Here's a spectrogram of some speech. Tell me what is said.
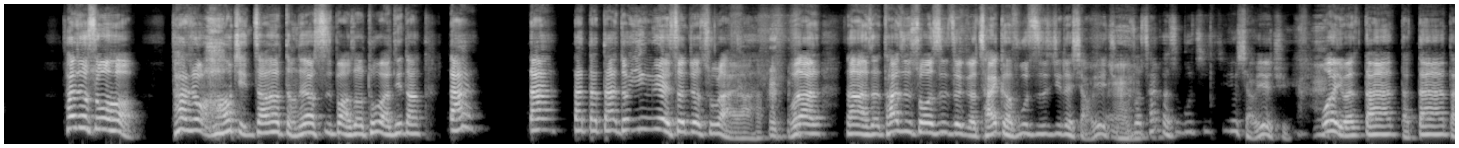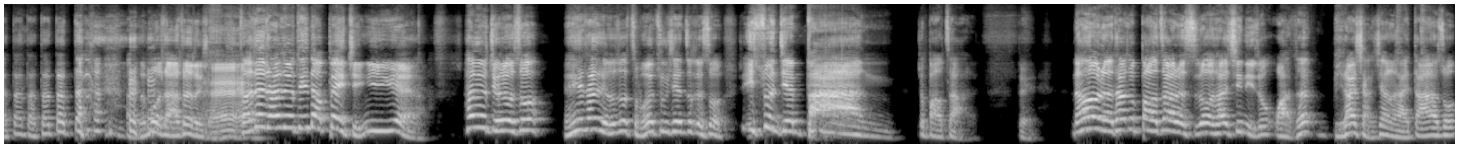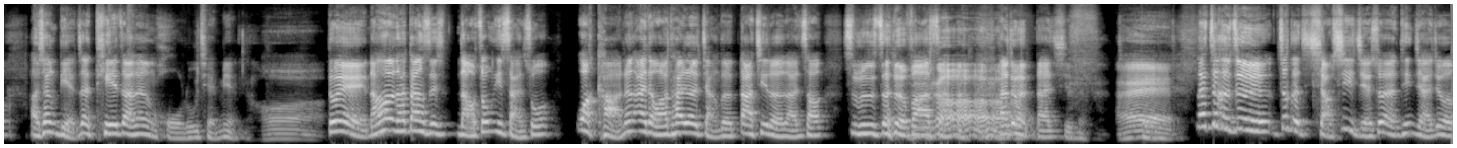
他就说哈，他说好紧张，要等着要试爆的时候，突然听到哒哒哒哒哒，就音乐声就出来了。不是，当然是他是说是这个柴可夫斯基的小夜曲。我说柴可夫斯基的小夜曲，我以为哒哒哒哒哒哒哒哒哒，啊莫扎特的反正他就听到背景音乐啊，他就觉得说，哎，他有时候怎么会出现这个时候？一瞬间，砰就爆炸了。对，然后呢，他说爆炸的时候，他心里说，哇，他比他想象的还大。他说，好像脸在贴在那种火炉前面。哦，对，然后他当时脑中一闪，说：“哇靠，那个爱德华泰勒讲的大气的燃烧是不是真的发生了？” 他就很担心了。哎，那这个就是这个小细节，虽然听起来就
